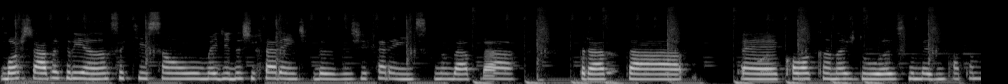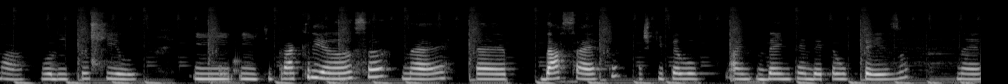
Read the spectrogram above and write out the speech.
mostrar para a criança que são medidas diferentes, medidas diferentes, que não dá para para estar tá, é, colocando as duas no mesmo patamar, no litro e quilo. E, e que para a criança, né, é, dá certo, acho que pelo de entender pelo peso, né,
